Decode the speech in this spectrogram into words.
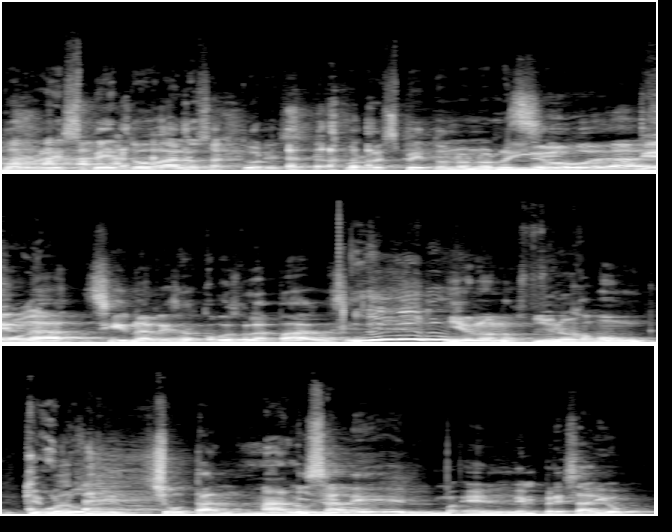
Por respeto a los actores. Por respeto no nos reímos. Tiene una, sí, una risa como solapada. así. Y uno no. Y uno, como un ¿qué culo, show tan malo. Y sale el, el empresario.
